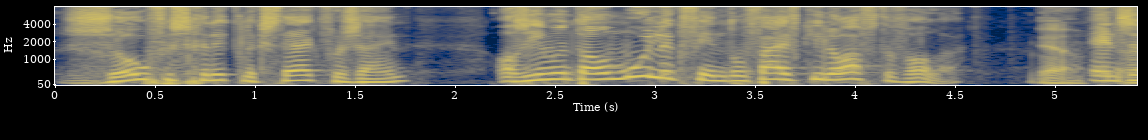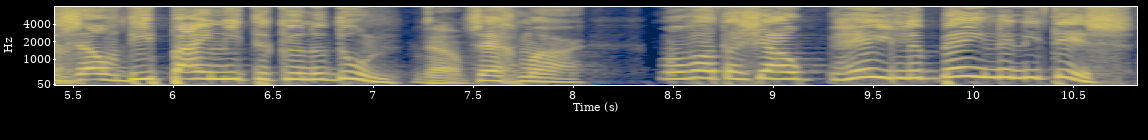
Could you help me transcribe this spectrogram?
zo verschrikkelijk sterk voor zijn. Als iemand al moeilijk vindt om vijf kilo af te vallen. ja, En zichzelf die pijn niet te kunnen doen, ja. zeg maar. Maar wat als jouw hele been er niet is?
